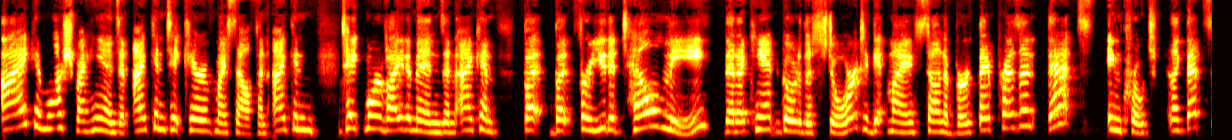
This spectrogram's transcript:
I can wash my hands and I can take care of myself and I can take more vitamins and I can, but, but for you to tell me that I can't go to the store to get my son a birthday present, that's encroachment. Like that's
